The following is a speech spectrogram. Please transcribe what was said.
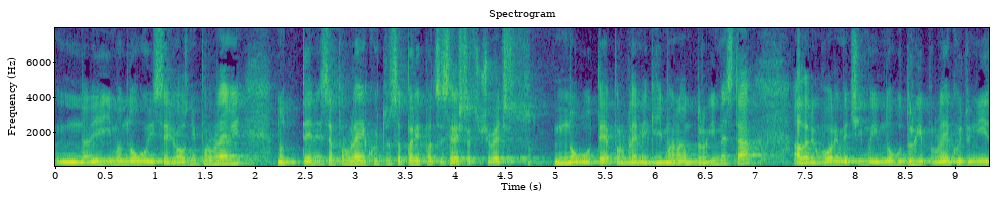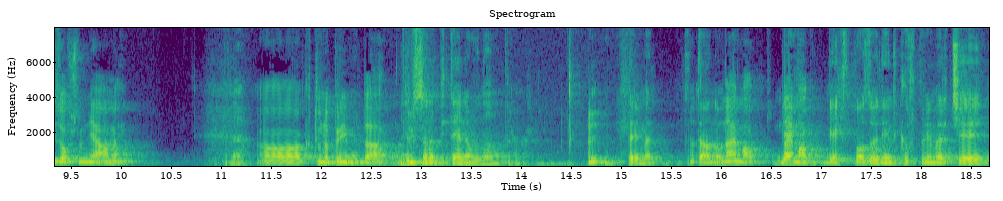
нали, има много и сериозни проблеми, но те не са проблеми, които за първи път се срещат с човечеството. Много от тези проблеми ги има на други места, а да не говорим, че има и много други проблеми, които ние изобщо нямаме. Да. А, като, например, да. Липса на питейна вода, например. Пример. Тотално, Най-малкото. Бях, Най-малкото. бях използвал един такъв пример, че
